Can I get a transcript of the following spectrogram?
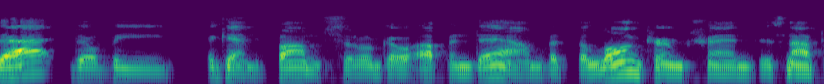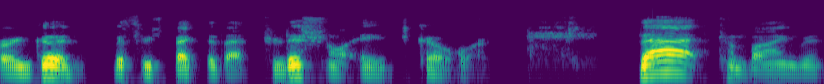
that there'll be again bumps that'll go up and down but the long-term trend is not very good with respect to that traditional age cohort. That combined with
